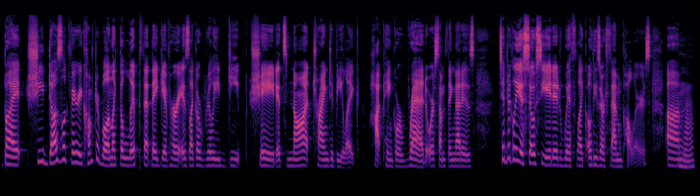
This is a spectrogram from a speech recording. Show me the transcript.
But she does look very comfortable and like the lip that they give her is like a really deep shade. It's not trying to be like hot pink or red or something that is typically associated with like oh these are femme colors. Um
